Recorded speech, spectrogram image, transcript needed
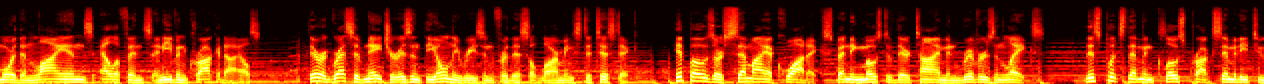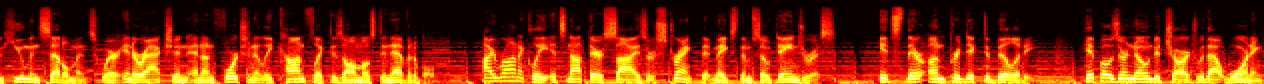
more than lions, elephants, and even crocodiles. Their aggressive nature isn't the only reason for this alarming statistic. Hippos are semi-aquatic, spending most of their time in rivers and lakes. This puts them in close proximity to human settlements where interaction and unfortunately conflict is almost inevitable. Ironically, it's not their size or strength that makes them so dangerous. It's their unpredictability. Hippos are known to charge without warning,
